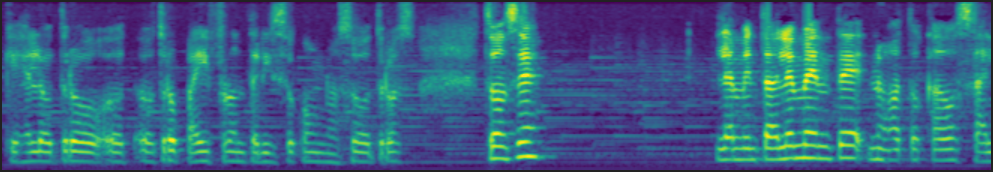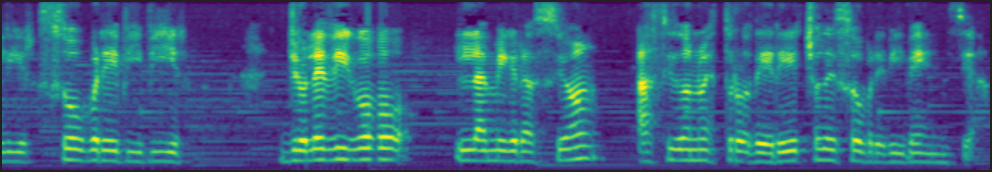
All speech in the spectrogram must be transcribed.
que es el otro, otro país fronterizo con nosotros. Entonces, lamentablemente nos ha tocado salir, sobrevivir. Yo le digo, la migración ha sido nuestro derecho de sobrevivencia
